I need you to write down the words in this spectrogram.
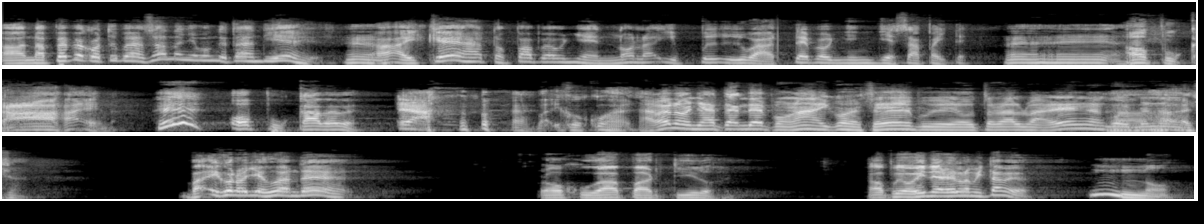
Ah, na Pepe costumbre sana, llevan que está en diez. Mm. Ah, hay queja, topa, pero no la y piba, te veo en Yesapa y te. Eh. O puca, ¿Eh? o puca, bebé. Ya. Va, hijo, coja. A ver, no, ya atender por ahí, coge ese, pues, doctor Alvarenga, golpe, no. Eso. Va, hijo, lo llevo a andar. Lo jugaba partidos. Ah, pues hoy eres la mitad. No.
